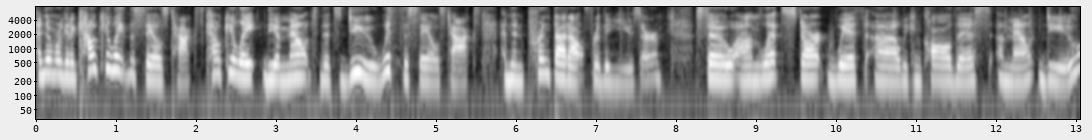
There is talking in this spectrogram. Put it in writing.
and then we're going to calculate the sales tax, calculate the amount that's due with the sales tax, and then print that out for the user. So um, let's start with, uh, we can call this amount due.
